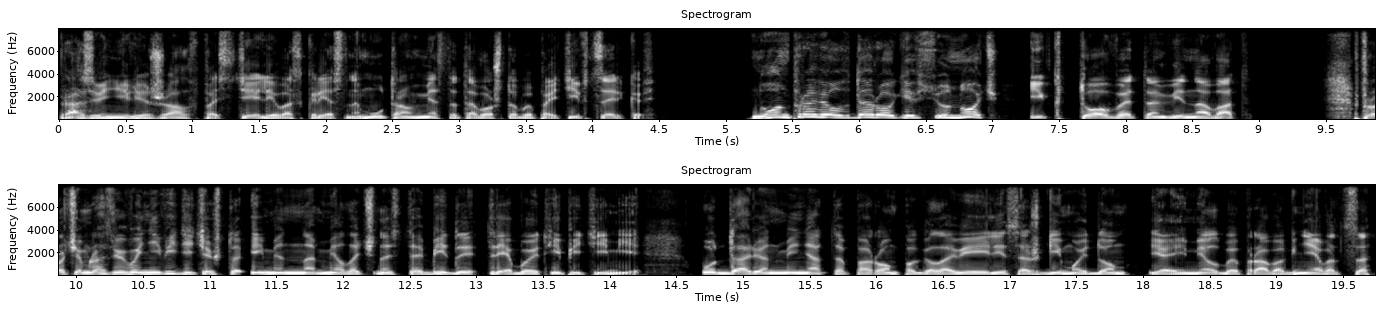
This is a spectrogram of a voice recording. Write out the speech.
Разве не лежал в постели воскресным утром вместо того, чтобы пойти в церковь? Но он провел в дороге всю ночь, и кто в этом виноват? Впрочем, разве вы не видите, что именно мелочность обиды требует епитимии? Ударь он меня топором по голове или сожги мой дом, я имел бы право гневаться,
